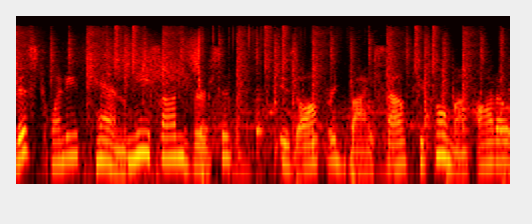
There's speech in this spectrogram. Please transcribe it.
This 2010 Nissan Versa is offered by South Tacoma Auto.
